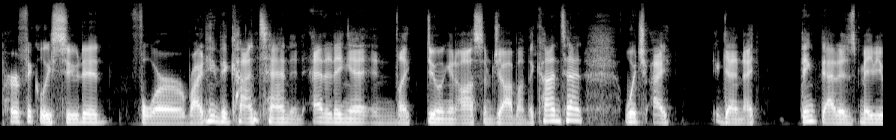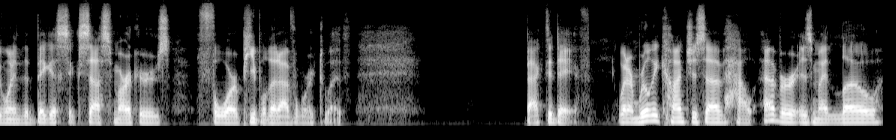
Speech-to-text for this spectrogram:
perfectly suited for writing the content and editing it and like doing an awesome job on the content, which I again, I think that is maybe one of the biggest success markers for people that I've worked with. Back to Dave. What I'm really conscious of, however, is my low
